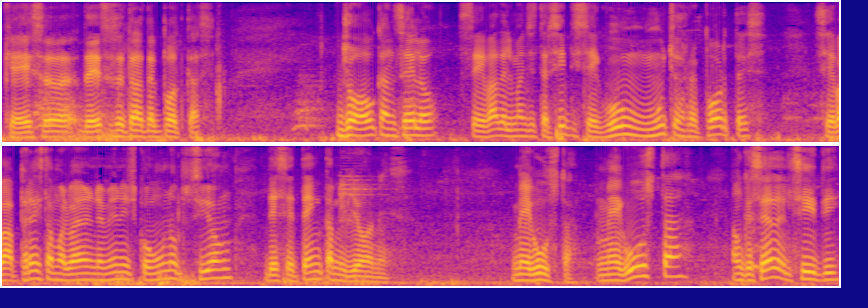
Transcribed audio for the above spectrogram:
que eso, de eso se trata el podcast, Joao Cancelo se va del Manchester City según muchos reportes se va a préstamo al Bayern de Múnich con una opción de 70 millones. Me gusta, me gusta, aunque sea del City.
